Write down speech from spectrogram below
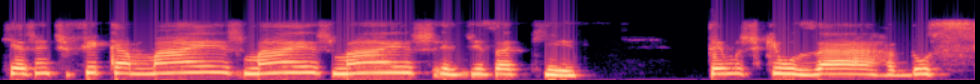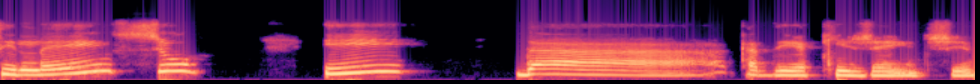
que a gente fica mais, mais, mais, ele diz aqui, temos que usar do silêncio e da. Cadê aqui, gente?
